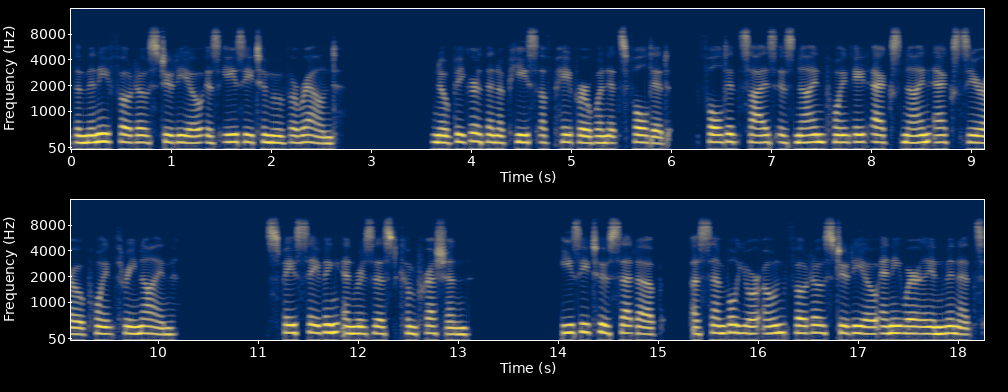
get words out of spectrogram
the Mini Photo Studio is easy to move around. No bigger than a piece of paper when it's folded, folded size is 9.8 x 9 x 0.39. Space saving and resist compression. Easy to set up, assemble your own photo studio anywhere in minutes,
